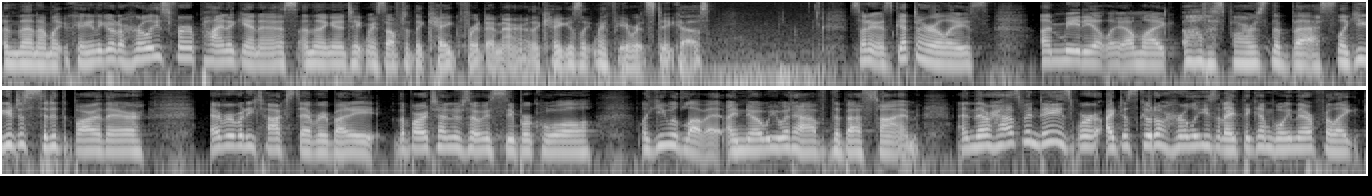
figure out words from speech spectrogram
And then I'm like, okay, I'm going to go to Hurley's for a pint of Guinness. And then I'm going to take myself to the keg for dinner. The keg is like my favorite steakhouse. So, anyways, get to Hurley's. Immediately, I'm like, oh, this bar is the best. Like, you could just sit at the bar there. Everybody talks to everybody. The bartender's always super cool. Like, you would love it. I know we would have the best time. And there has been days where I just go to Hurley's and I think I'm going there for like,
